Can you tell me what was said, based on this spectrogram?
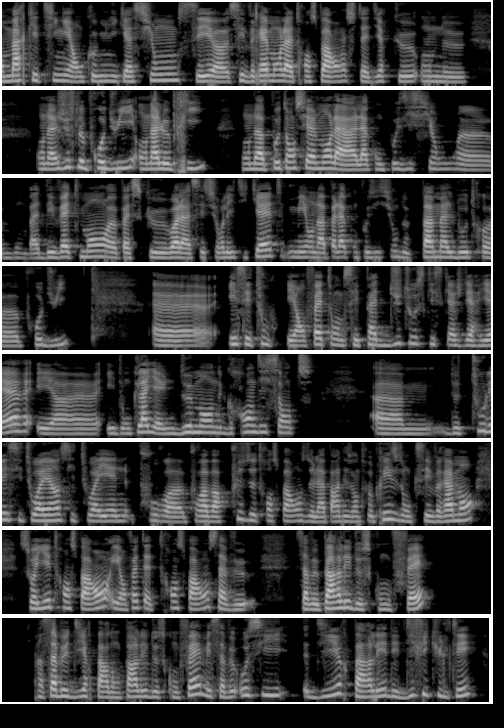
marketing et en communication. C'est euh, vraiment la transparence, c'est-à-dire que on a juste le produit, on a le prix, on a potentiellement la, composition euh, bah des vêtements euh, parce que voilà c'est sur l'étiquette, mais on n'a pas la composition de pas mal d'autres produits. et c'est tout. Et en fait, on ne sait pas du tout ce qui se cache derrière. Et, donc là, il y a une demande grandissante euh, de tous les citoyens, citoyennes pour, euh, pour avoir plus de transparence de la part des entreprises. Donc, c'est vraiment, soyez transparent. Et en fait, être transparent, ça veut, ça veut parler de ce qu'on fait. ça veut dire, pardon, parler de ce qu'on fait, mais ça veut aussi dire parler des difficultés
